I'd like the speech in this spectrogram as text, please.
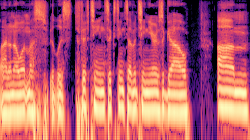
I don't know what must at least 15, 16, 17 years ago. Um,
